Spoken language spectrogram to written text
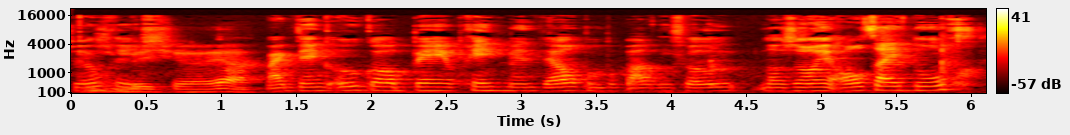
Dat is zo een beetje, eh, ja. Maar ik denk ook al ben je op een gegeven moment wel op een bepaald niveau, dan zal je altijd nog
